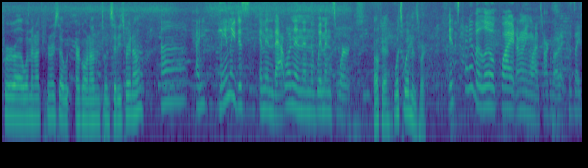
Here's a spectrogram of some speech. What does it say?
for uh, women entrepreneurs that w- are going on in Twin Cities right now? Uh, I mainly just am in that one and then the women's work. Okay, what's women's work? It's kind of a little quiet. I don't even want to talk about it because I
